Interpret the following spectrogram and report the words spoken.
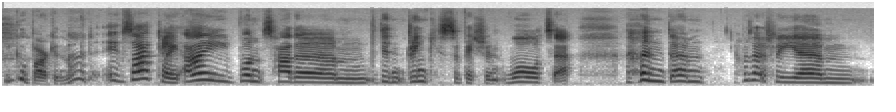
You go barking mad. exactly. I once had um didn't drink sufficient water, and um, I was actually um,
